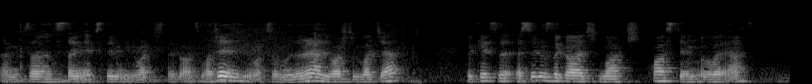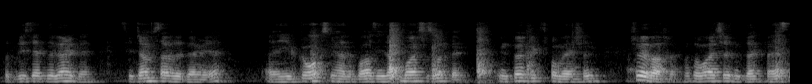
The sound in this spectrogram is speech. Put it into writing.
Um, so I was staying next to him and you watch the guards march in, you watch them move around, you watch them march out. But gets as soon as the guards march past him all the way out, so the police open the barrier, so he jumps over the barrier and he walks behind the bars and he marches with them in perfect formation, Shuvavacha, with a white shirt and black face.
